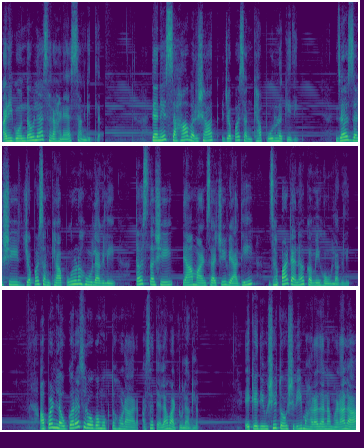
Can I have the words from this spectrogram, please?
आणि गोंदवल्यास राहण्यास सांगितलं. त्याने सहा वर्षात जपसंख्या पूर्ण केली. जसजशी जपसंख्या पूर्ण होऊ लागली तसतशी त्या माणसाची व्याधी झपाट्यानं कमी होऊ लागली. आपण लवकरच रोगमुक्त होणार असं त्याला वाटू लागलं. एके दिवशी तो श्री महाराजांना म्हणाला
